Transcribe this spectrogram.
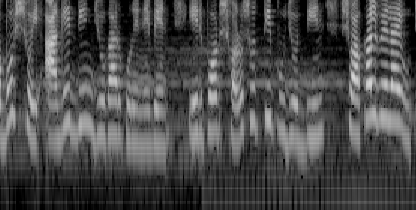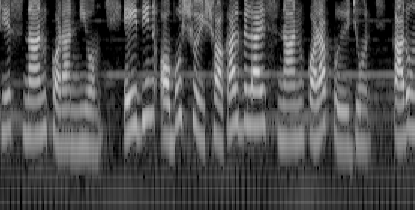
অবশ্যই আগের দিন জোগাড় করে নেবেন। এরপর সরস্বতী পুজোর দিন সকালবেলায় উঠে স্নান করার নিয়ম। এই দিন অবশ্যই সকালবেলায় স্নান করা প্রয়োজন, কারণ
